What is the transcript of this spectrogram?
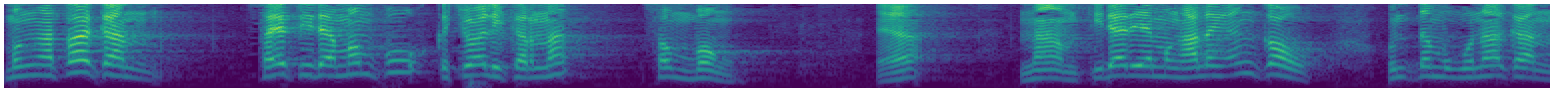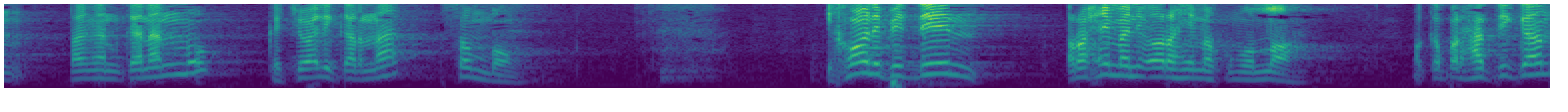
mengatakan saya tidak mampu kecuali karena sombong. Ya. Naam, tidak ada yang menghalangi engkau untuk menggunakan tangan kananmu kecuali karena sombong. Ikhwani fiddin rahimani wa rahimakumullah. Maka perhatikan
